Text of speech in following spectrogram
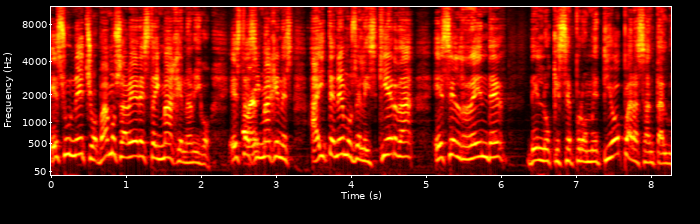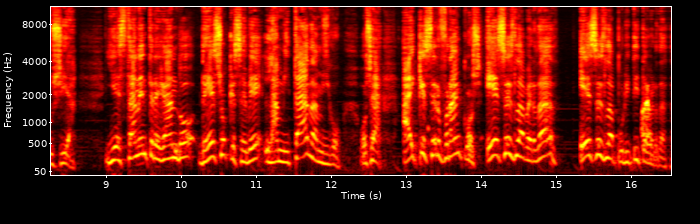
Es un hecho. Vamos a ver esta imagen, amigo. Estas imágenes, ahí tenemos de la izquierda, es el render de lo que se prometió para Santa Lucía y están entregando de eso que se ve la mitad, amigo. O sea, hay que ser francos, esa es la verdad, esa es la puritita verdad.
